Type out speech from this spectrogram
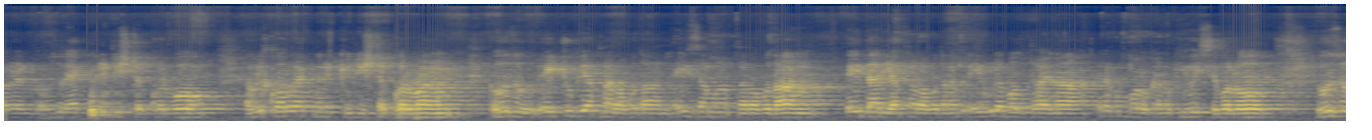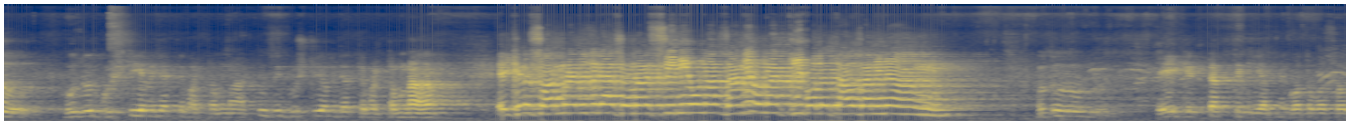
করেন হুজুর, এক মিনিট ডিস্টার্ব করব। আমি করো, এক মিনিট কি ডিস্টার্ব করবা? হুজুর, এই টুপি আপনার অবদান, এই জামা আপনার অবদান, এই দাড়ি আপনার অবদান। আমি এগুলো বলতে হয় না। এরকম বলো কেন? কি হয়েছে বলো? হুজুর হুজুর গোষ্ঠী আমি দেখতে পারতাম না টুপির গোষ্ঠী আমি দেখতে পারতাম না। এইখানে সরমনে হুজুরে আসো না চিনিও না, জানিও না, কি বলে তাও জানি না। হুজুর এই গেটটার থেকে আপনি গত বছর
